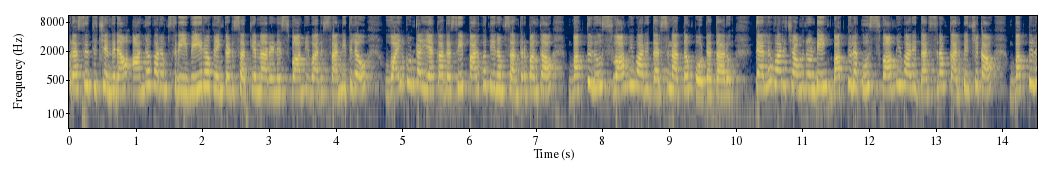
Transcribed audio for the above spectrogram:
ప్రసిద్ధి చెందిన అన్నవరం శ్రీ వీర వెంకట సత్యనారాయణ స్వామి వారి సన్నిధిలో వైకుంఠ ఏకాదశి పర్వదినం సందర్భంగా భక్తులు స్వామివారి దర్శనార్థం పోటెత్తారు. తెల్లవారుజాము నుండి భక్తులకు స్వామివారి దర్శనం కల్పించగా భక్తుల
